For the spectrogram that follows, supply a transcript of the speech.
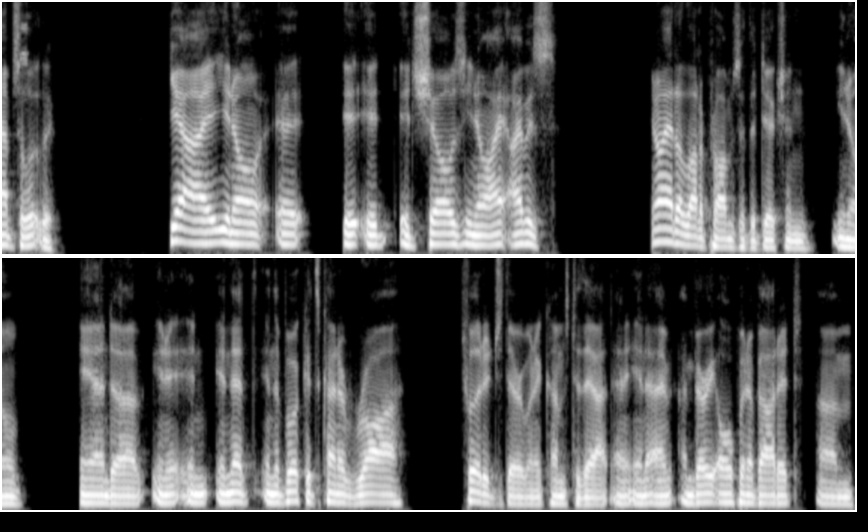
Absolutely. Yeah, I, you know, it, it it shows. You know, I I was, you know, I had a lot of problems with addiction. You know, and uh, in in in that in the book, it's kind of raw footage there when it comes to that, and, and I'm I'm very open about it. Um,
